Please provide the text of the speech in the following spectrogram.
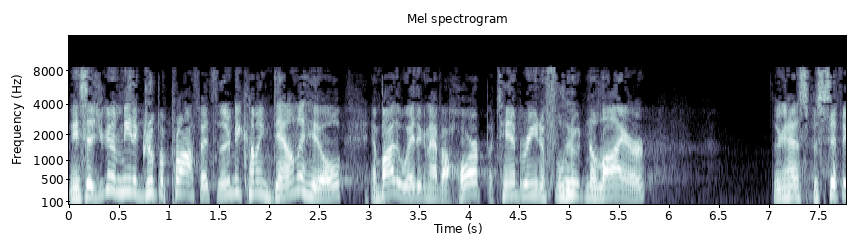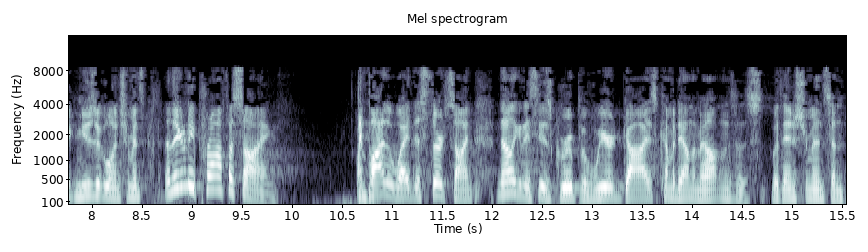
And he says, you're going to meet a group of prophets and they're going to be coming down a hill. And by the way, they're going to have a harp, a tambourine, a flute, and a lyre. They're going to have specific musical instruments and they're going to be prophesying. And by the way, this third sign, not only going to see this group of weird guys coming down the mountains with, with instruments and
